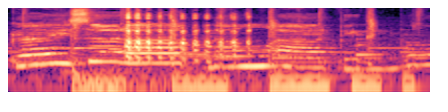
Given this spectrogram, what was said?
kay sarap ng ating buhay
